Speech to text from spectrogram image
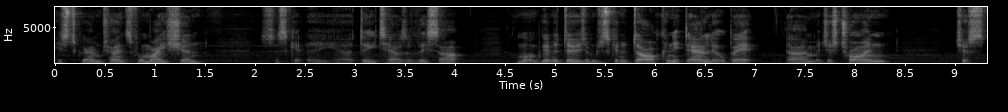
histogram transformation. Let's just get the uh, details of this up. And what I'm going to do is I'm just going to darken it down a little bit um, and just try and just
